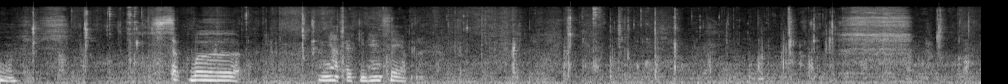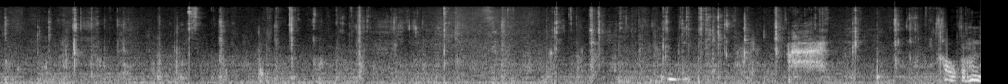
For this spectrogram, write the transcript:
ม สักเบอร์อยากจะกินแห้งแซ่บเข้ากับฮอน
